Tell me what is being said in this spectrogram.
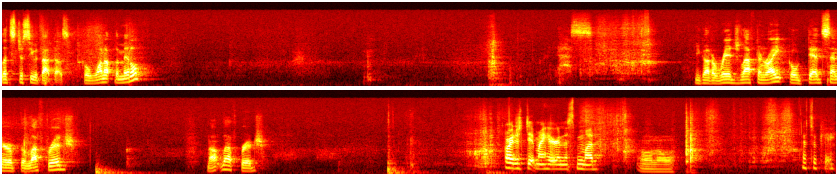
Let's just see what that does. Go one up the middle. Yes. You got a ridge left and right. Go dead center of the left ridge. Not left bridge. Oh, I just dipped my hair in this mud. Oh no. That's okay.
